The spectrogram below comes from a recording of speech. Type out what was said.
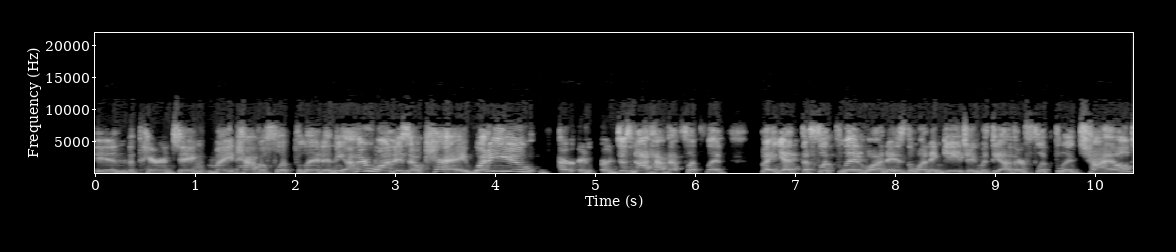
in the parenting might have a flipped lid and the other one is okay. What do you or, or does not have that flipped lid? But yet the flipped lid one is the one engaging with the other flipped lid child.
